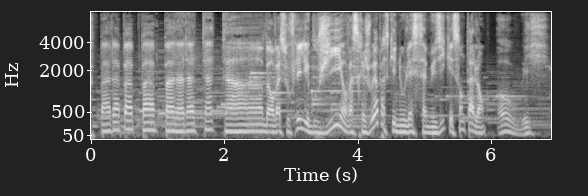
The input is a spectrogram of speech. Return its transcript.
on va souffler les bougies, on va se réjouir parce qu'il nous laisse sa musique et son talent. Oh oui.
